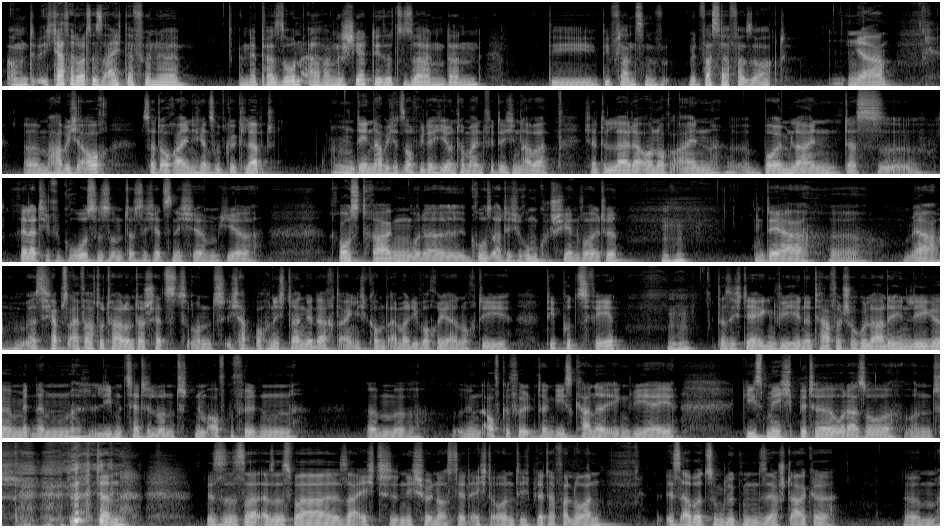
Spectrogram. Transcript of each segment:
Und ich dachte, dort ist eigentlich dafür eine, eine Person arrangiert, die sozusagen dann die, die Pflanzen mit Wasser versorgt. Ja, ähm, habe ich auch. Es hat auch eigentlich ganz gut geklappt. Den habe ich jetzt auch wieder hier unter meinen Fittichen, aber ich hatte leider auch noch ein äh, Bäumlein, das äh, relativ groß ist und das ich jetzt nicht ähm, hier raustragen oder großartig rumkutschieren wollte. Mhm. Und der, äh, ja, also ich habe es einfach total unterschätzt und ich habe auch nicht dran gedacht. Eigentlich kommt einmal die Woche ja noch die, die Putzfee. Mhm dass ich der irgendwie hier eine Tafel Schokolade hinlege mit einem lieben Zettel und einem aufgefüllten, ähm, aufgefüllten Gießkanne irgendwie, hey, gieß mich bitte oder so. Und dann ist es, also es war, sah echt nicht schön aus. Der hat echt ordentlich Blätter verloren. Ist aber zum Glück ein sehr starke, ähm,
